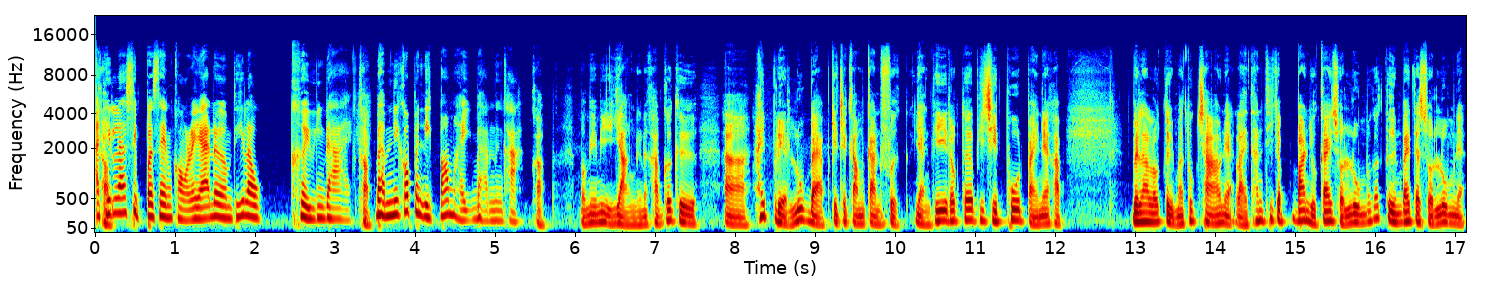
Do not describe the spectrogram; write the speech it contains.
อาทิตย์ละ 10%ของระยะเดิมที่เรา เคยวิ่งได้ครับแบบนี้ก็เป็นอีกเป้าหมายอีกแบบหนึ่งค่ะครับมันมีมีอีกอย่างหนึ่งนะครับก็คืออาให้เปลี่ยนรูปแบบกิจกรรมการฝึกอย่างที่ดรพิชิตพูดไปเนี่ยครับเวลาเราตื่นมาทุกเช้าเนี่ยหลายท่านที่จะบ้านอยู่ใกล้สวนลุม แล้วก็ตื่นไปแต่สวนลุมเนี่ย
